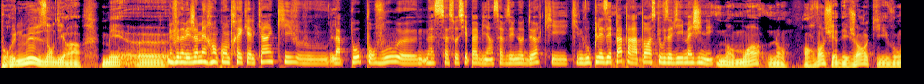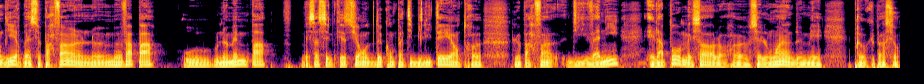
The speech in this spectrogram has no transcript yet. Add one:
pour une muse, on dira. Mais, euh, Mais vous n'avez jamais rencontré quelqu'un qui, vous- la peau, pour vous, euh, ne s'associait pas bien. Ça faisait une odeur qui, qui ne vous plaisait pas par rapport à ce que vous aviez imaginé. non, moi, non. En revanche, il y a des gens qui vont dire, ben, ce parfum ne me va pas ou ne m'aime pas. Mais ça, c'est une question de compatibilité entre le parfum dit vanille et la peau. Mais ça, alors, euh, c'est loin de mes préoccupations.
